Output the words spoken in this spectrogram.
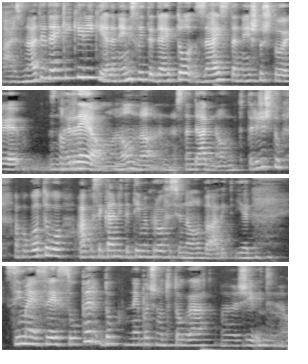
bar znate da je kikiriki, a da ne mislite da je to zaista nešto što je realno, jel, na, na na ovom tržištu, a pogotovo ako se kanite time profesionalno baviti. Jer svima je sve super dok ne počnu od toga e, živjeti. jel?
